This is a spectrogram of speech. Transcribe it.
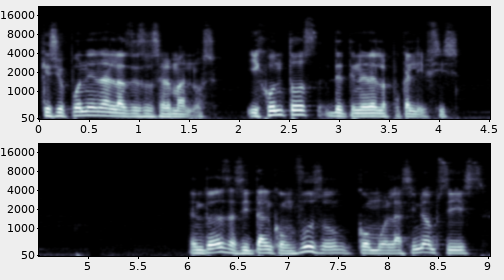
que se oponen a las de sus hermanos, y juntos detener el apocalipsis. Entonces, así tan confuso como la sinopsis,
